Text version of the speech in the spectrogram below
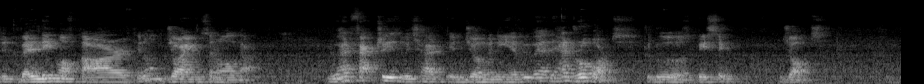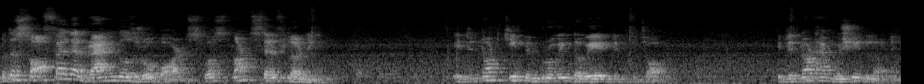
did welding of cars, you know joints and all that. You had factories which had in Germany everywhere they had robots to do those basic jobs. But the software that ran those robots was not self-learning. It did not keep improving the way it did the job. It did not have machine learning.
